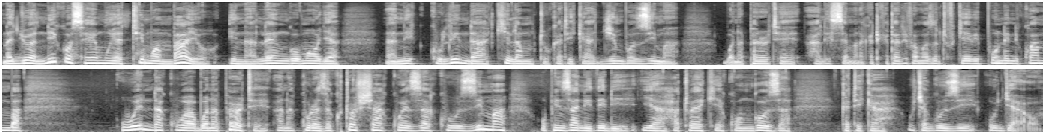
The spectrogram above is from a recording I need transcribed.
Najua niko sehemu ya timu ambayo ina lengo moja na ni kulinda kila mtu katika jimbo zima, Bwana Perrottet alisema. Na katika taarifa ambazo tufikia hivi punde ni kwamba huenda kuwa bwana Perte ana kura za kutosha kuweza kuzima upinzani dhidi ya hatua yake ya kuongoza katika uchaguzi ujao.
